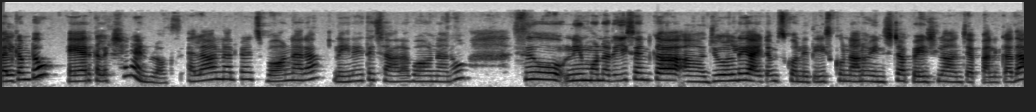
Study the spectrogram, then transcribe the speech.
Welcome to AR collection and blogs ఎలా ఉన్నారు ఫ్రెండ్స్ బాగున్నారా? నేనైతే చాలా బాగున్నాను. సో నేను మొన్న రీసెంట్గా జ్యువెలరీ ఐటమ్స్ కొన్ని తీసుకున్నాను ఇన్స్టా పేజ్లో అని చెప్పాను కదా.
